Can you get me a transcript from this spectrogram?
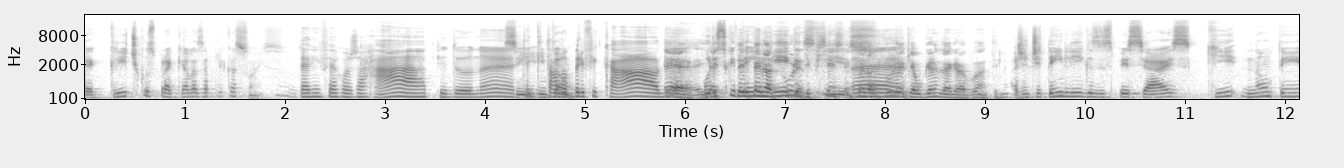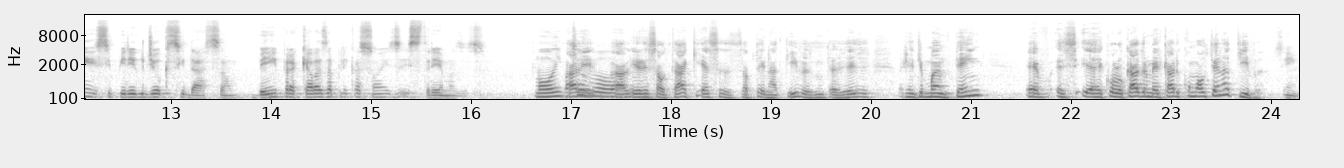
é, críticos para aquelas aplicações. Deve enferrujar rápido, né? Sim, tem que estar então- lubrificado. É, por e a isso que tem temperatura, ligas, deficiência isso. de temperatura É. que é o grande agravante. Né? A gente tem ligas especiais que não tem esse perigo de oxidação, bem para aquelas aplicações extremas. Muito Vale, bom. vale ressaltar que essas alternativas, muitas vezes, a gente mantém, é, é, é colocado no mercado como alternativa. Sim.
